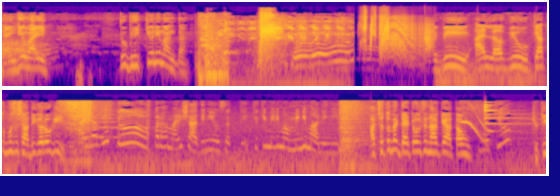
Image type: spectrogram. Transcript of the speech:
थैंक यू भाई। तू भीख क्यों नहीं माँगता? बेबी आई लव यू क्या तुम मुझसे शादी करोगी? आई लव यू टू पर हमारी शादी नहीं हो सकती क्योंकि मेरी मम्मी नहीं मानेंगी। अच्छा तो मैं डेटोल से नहा के आता हूँ। क्यों? क्योंकि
